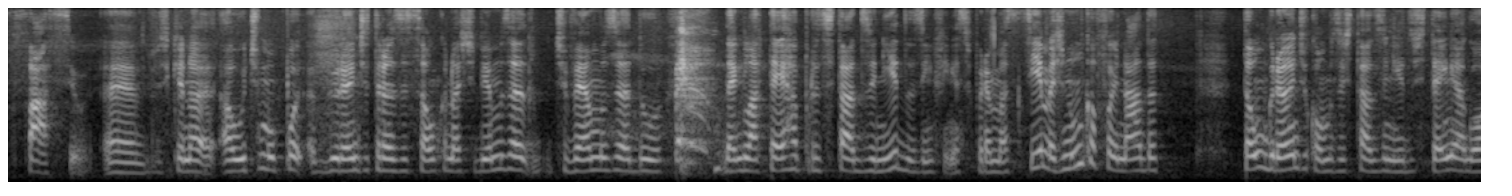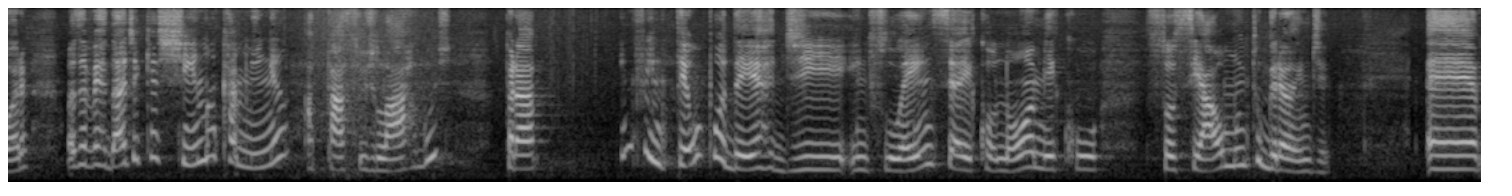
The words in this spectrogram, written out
fácil. É, acho que na, a última grande transição que nós tivemos, é, tivemos a do, da Inglaterra para os Estados Unidos, enfim, a supremacia, mas nunca foi nada tão grande como os Estados Unidos têm agora. Mas a verdade é que a China caminha a passos largos para, enfim, ter um poder de influência econômico, social muito grande. É,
